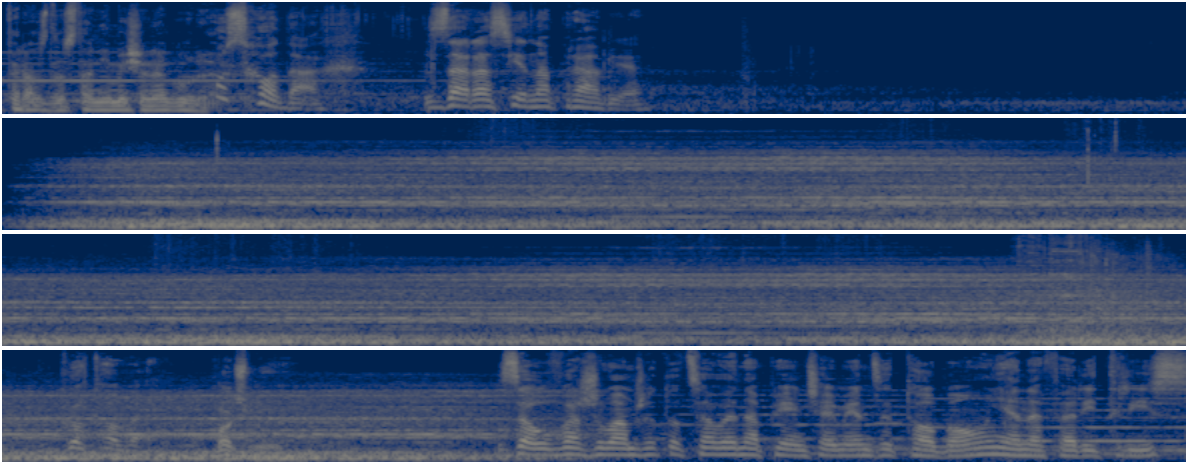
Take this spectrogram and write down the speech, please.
Jak teraz dostaniemy się na górę? Po schodach. Zaraz je naprawię. Gotowe. Chodźmy. Zauważyłam, że to całe napięcie między tobą, Yennefer i Tris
